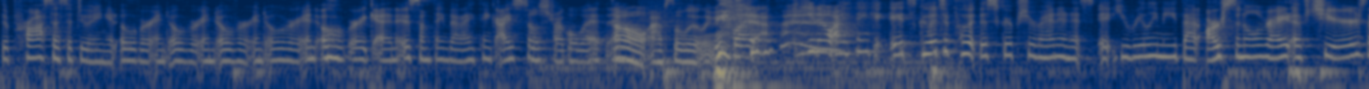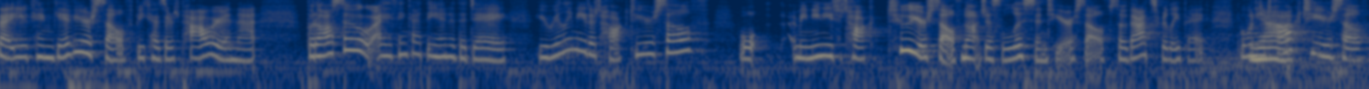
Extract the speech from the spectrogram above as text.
the process of doing it over and over and over and over and over again is something that I think I still struggle with. And, oh, absolutely. but you know, I think it's good to put the scripture in, and it's it, you really need that arsenal, right, of cheers that you can give yourself because there's power in that. But also, I think at the end of the day, you really need to talk to yourself. Well, I mean, you need to talk to yourself, not just listen to yourself. So that's really big. But when yeah. you talk to yourself,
